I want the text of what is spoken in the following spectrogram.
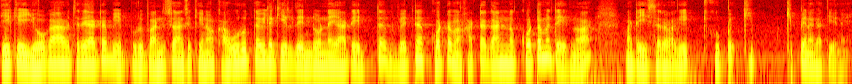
ඒකේ යෝගාවචරයට මේ පුරු පන්සිවාංශ කියනවා කවුරුත් ඇවිල්ලා කියලා දෙන්න ඕන යාට එත්ත වෙට කොටම හට ගන්නකොටම තේරෙනවා මට ඉස්සර වගේ කිප්පෙන ගතිය නැහැ.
